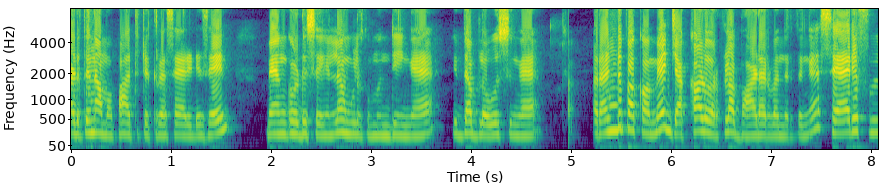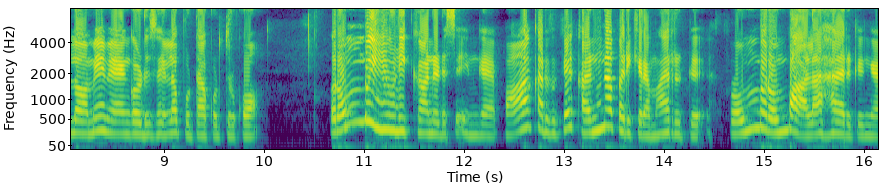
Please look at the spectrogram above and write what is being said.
அடுத்து நம்ம பார்த்துட்டு இருக்கிற saree டிசைன் மேங்கோ டிசைனில் உங்களுக்கு முந்திங்க இதுதான் ப்ளவுஸுங்க ரெண்டு பக்கமே ஜக்காடு ஒர்க்கில் பார்டர் வந்துடுதுங்க சேரீ ஃபுல்லாமே மேங்கோ டிசைனில் புட்டா கொடுத்துருக்கோம். ரொம்ப யூனிக்கான டிசைனுங்க பார்க்கறதுக்கு கண்ணை பறிக்கிற மாதிரி இருக்குது ரொம்ப ரொம்ப அழகாக இருக்குங்க.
